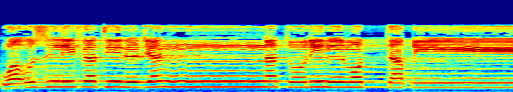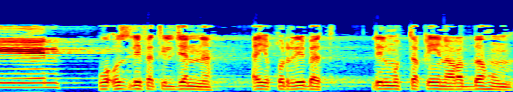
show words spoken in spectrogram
وأزلفت الجنة للمتقين. وأزلفت الجنة أي قربت للمتقين ربهم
